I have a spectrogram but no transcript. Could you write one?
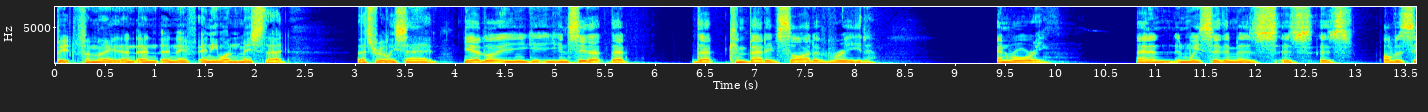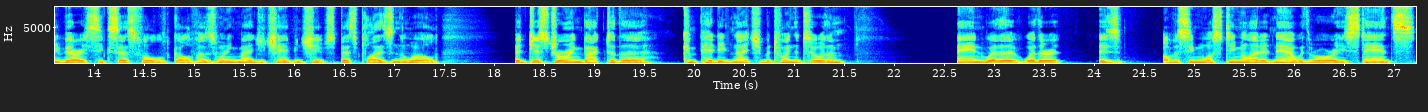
bit for me, and and and if anyone missed that, that's really sad. Yeah, look, you, you can see that that that combative side of Reed and Rory, and and we see them as as as obviously very successful golfers, winning major championships, best players in the world. But just drawing back to the competitive nature between the two of them, and whether whether it is obviously more stimulated now with Rory's stance,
